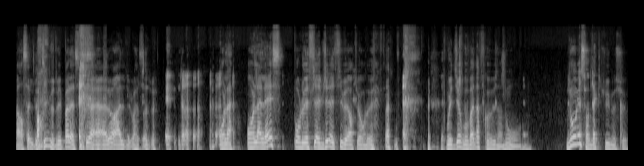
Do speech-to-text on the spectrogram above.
Alors celle de Tim, je ne devais pas la citer à, à l'oral, tu vois. Ça, je- Non. on, la, on la laisse pour le FIMG Night Fever, tu vois. on le... Vous pouvez dire vos vannes affreuses. hein. Nous, on... Nous, on est sur de l'actu, monsieur.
